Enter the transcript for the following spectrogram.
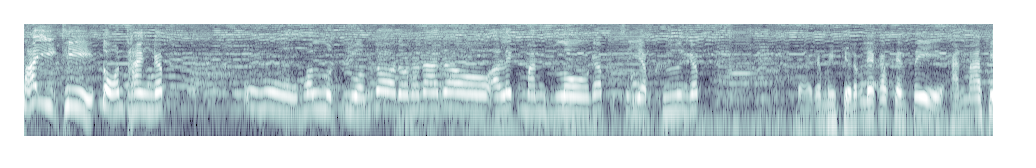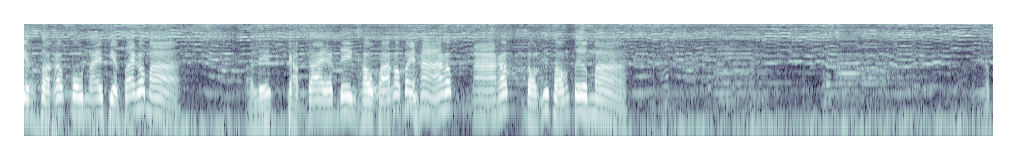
ซ้ายอีกทีโดนแทงครับ โอ้โหพอหลุดหลวมก็โดนทางด้านเจ้าอเล็กมันสโลครับเสียบคืนครับ แต่จะมีเสียวเล็กครับเคนซี่หันมาเสียบศอกครับวงในเสียบซ้ายเข้ามา อเล็กจับได้แล้วเด้งเข่าขวาเข้าไปหาครับมาครับ ดอกที่สองเติมมาครับ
